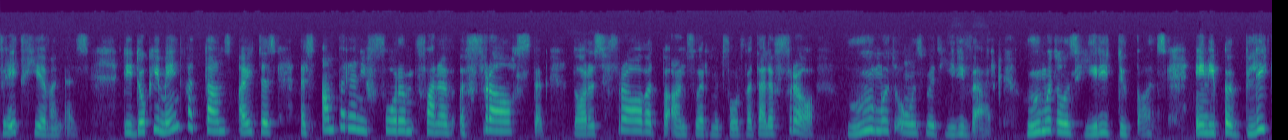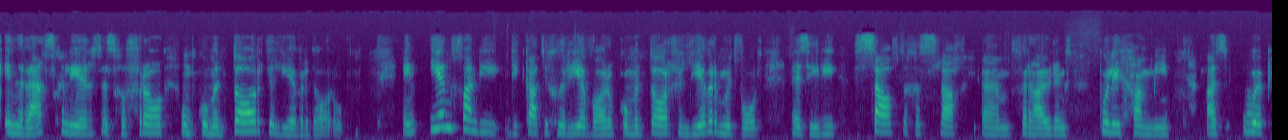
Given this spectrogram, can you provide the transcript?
wetgewing is. Die dokument wat tans uit is, is amper in die vorm van 'n vraagstuk. Daar is vrae wat beantwoord moet word wat hulle vra. Hoe moet ons met hierdie werk? Hoe moet ons hierdie toepas? En die publiek en regsgeleerdes is gevra om kommentaar te lewer daarop. En een van die die kategorieë waarop kommentaar gelewer moet word, is hierdie selfde geslag ehm um, verhoudings, poligamie as ook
